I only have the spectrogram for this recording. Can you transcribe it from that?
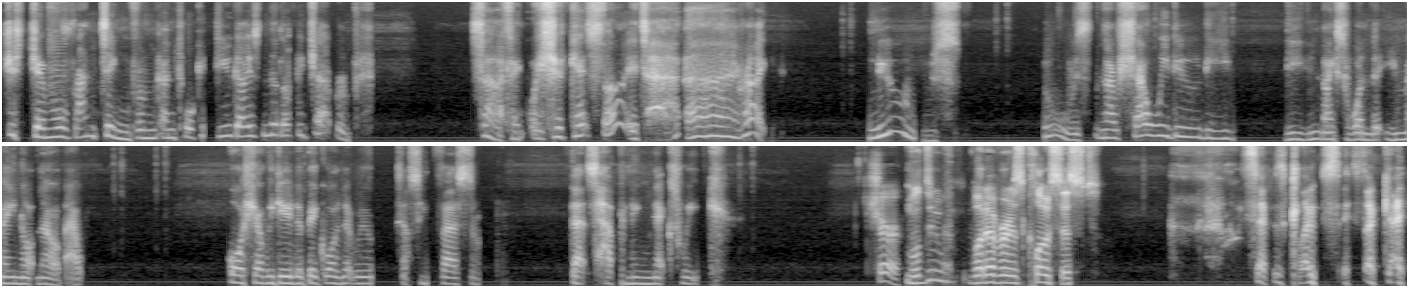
just general ranting from and talking to you guys in the lovely chat room. So I think we should get started. Uh, right. News. News. Now shall we do the the nice one that you may not know about? Or shall we do the big one that we were discussing first that's happening next week? Sure. We'll do whatever is closest. Whoever's closest. Okay.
